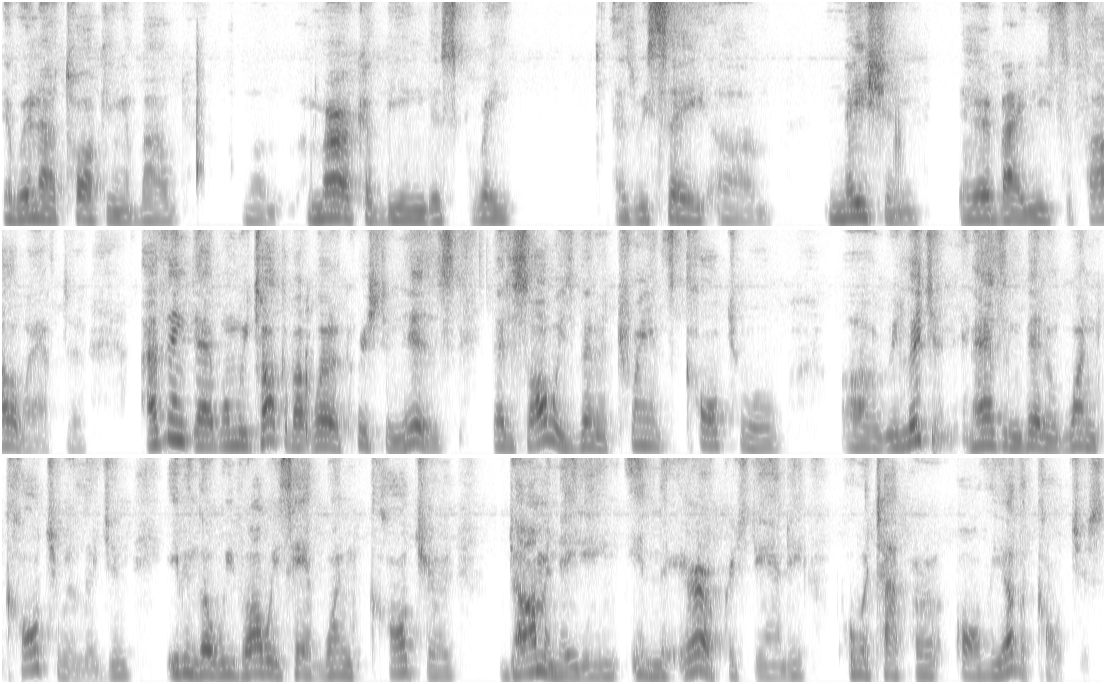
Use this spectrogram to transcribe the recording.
that we're not talking about um, America being this great, as we say, um, nation that everybody needs to follow after. I think that when we talk about what a Christian is, that it's always been a transcultural uh, religion. It hasn't been a one culture religion, even though we've always had one culture dominating in the era of Christianity over top of all the other cultures,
